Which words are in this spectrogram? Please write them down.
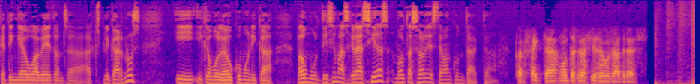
que tingueu a bé doncs, a explicar-nos i, i que vulgueu comunicar. Pau, moltíssimes gràcies, molta sort i estem en contacte. Perfecte, moltes gràcies a vosaltres.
